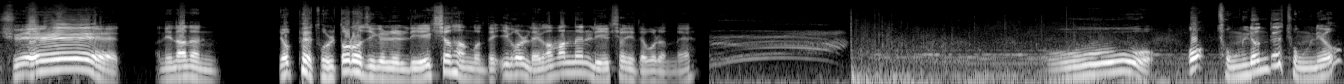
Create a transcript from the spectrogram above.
쉣! 아니, 나는 옆에 돌 떨어지길래 리액션 한 건데 이걸 내가 맞는 리액션이 돼버렸네. 오, 어? 종려인데 종려?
